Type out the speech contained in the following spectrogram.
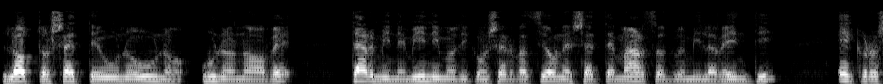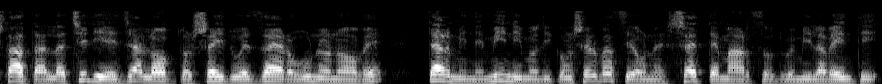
lotto 71119, termine minimo di conservazione 7 marzo 2020 e crostata alla ciliegia lotto 62019, termine minimo di conservazione 7 marzo 2020.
